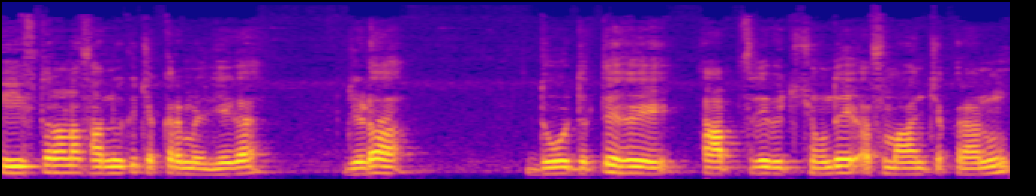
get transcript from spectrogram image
ਇਸ ਤਰ੍ਹਾਂ ਨਾਲ ਸਾਨੂੰ ਇੱਕ ਚੱਕਰ ਮਿਲ ਜਾਏਗਾ, ਜਿਹੜਾ ਦੋ ਦਿੱਤੇ ਹੋਏ ਆਪਸ ਦੇ ਵਿੱਚ ਛੋਂਦੇ ਅਸਮਾਨ ਚੱਕਰਾਂ ਨੂੰ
